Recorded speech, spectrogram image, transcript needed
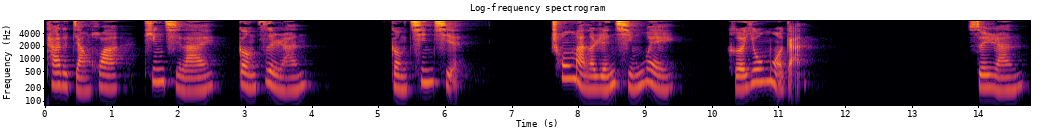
他的讲话听起来更自然、更亲切，充满了人情味和幽默感。虽然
